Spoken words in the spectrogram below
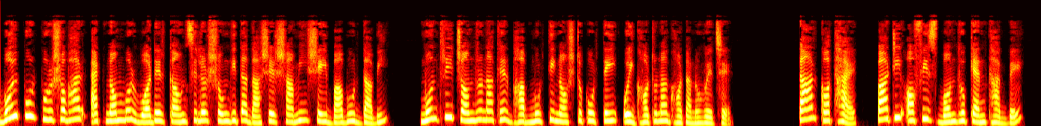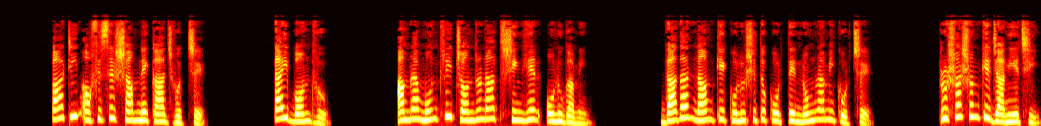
বোলপুর পুরসভার এক নম্বর ওয়ার্ডের কাউন্সিলর সঙ্গীতা দাসের স্বামী সেই বাবুর দাবি, মন্ত্রী চন্দ্রনাথের ভাবমূর্তি নষ্ট করতেই ওই ঘটনা ঘটানো হয়েছে। তার কথায়, পার্টি অফিস বন্ধ কেন থাকবে? পার্টি অফিসের সামনে কাজ হচ্ছে। তাই বন্ধ। আমরা মন্ত্রী চন্দ্রনাথ সিংহের অনুগামী। দাদার নামকে কলুষিত করতে নোংরামি করছে। প্রশাসনকে জানিয়েছি।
